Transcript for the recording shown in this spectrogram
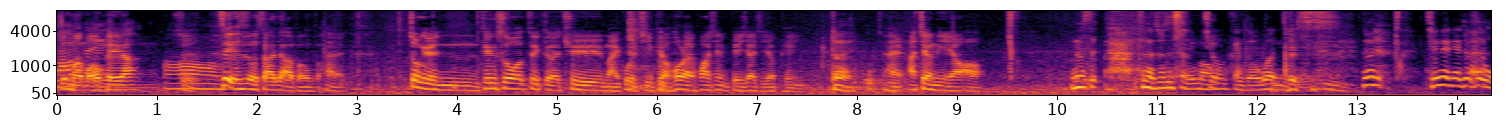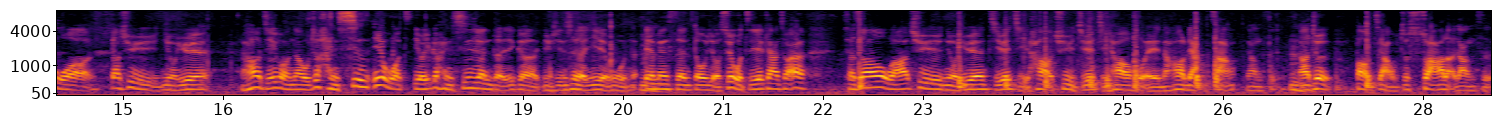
就买毛坯啊，是，这也是一种杀价的方法。仲远听说这个去买过机票，后来发现别家比较便宜。对，哎，阿酱你也要熬，那是 真的就是成就感。的问题。因为前两天就是我要去纽约，然后结果呢，我就很信，因为我有一个很信任的一个旅行社的业务，MSN 都有，所以我直接跟他说，哎，小周我要去纽约，几月几号去，几月几号回，然后两张这样子，然后就报价，我就刷了这样子，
